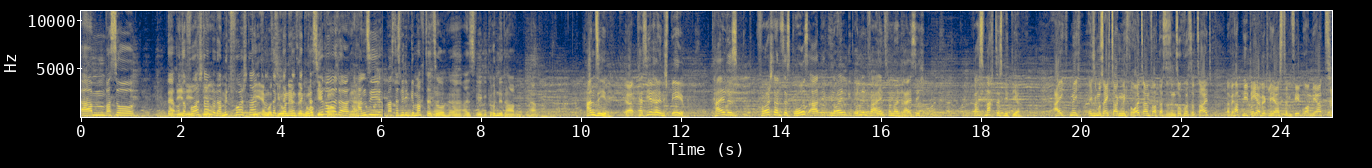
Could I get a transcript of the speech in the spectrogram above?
ähm, was so der, die- unser Vorstand die- oder Mitvorstand die Emotionen der, der, sind der Kassierer, hochgekocht, der ja. Hansi, was das mit ihm gemacht hat, so äh, als wir gegründet haben. Hansi, Kassierer in Spee, Teil des Vorstands des großartigen neuen gegründeten Vereins von 39. Was macht das mit dir? Ich, mich, ich muss echt sagen, mich freut es einfach, dass es in so kurzer Zeit. Wir hatten die Idee ja wirklich erst im Februar, März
